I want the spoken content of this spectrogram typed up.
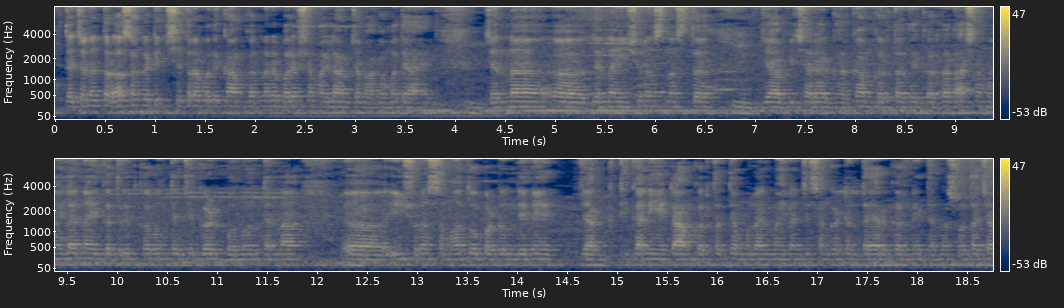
त्याच्यानंतर असंघटित क्षेत्रामध्ये काम करणाऱ्या बऱ्याचशा महिला आमच्या भागामध्ये आहेत. ज्यांना ज्यांना इन्शुरन्स नसतं ज्या बिचाऱ्या घरकाम करतात हे करतात अशा महिलांना एकत्रित करून त्यांचे गट बनवून त्यांना इन्शुरन्सचं महत्त्व पटवून देणे ज्या ठिकाणी हे काम करतात त्या मुला महिलांचे संघटन तयार करणे त्यांना स्वतःच्या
